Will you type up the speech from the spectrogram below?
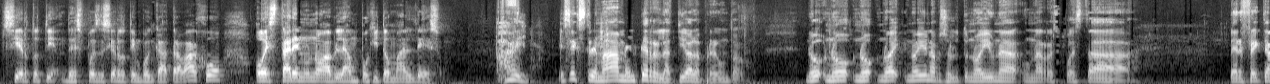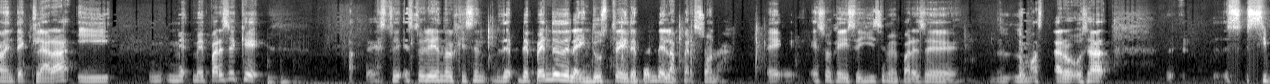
cierto después de cierto tiempo en cada trabajo? ¿O estar en uno habla un poquito mal de eso? Ay, es extremadamente relativa la pregunta. No, no, no, no hay, no hay un absoluto, no hay una, una respuesta perfectamente clara. Y me parece que Estoy, leyendo lo que dicen. depende de la industria y depende de la persona. Eh, eso que dice Gise me parece lo más claro. O sea, si,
